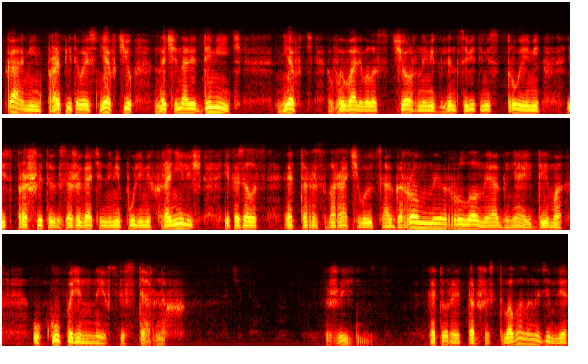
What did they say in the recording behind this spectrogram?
камень, пропитываясь нефтью, начинали дымить. Нефть вываливалась черными глинцевитыми струями из прошитых зажигательными пулями хранилищ, и, казалось, это разворачиваются огромные рулоны огня и дыма, укупоренные в цистернах. Жизнь, которая торжествовала на земле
